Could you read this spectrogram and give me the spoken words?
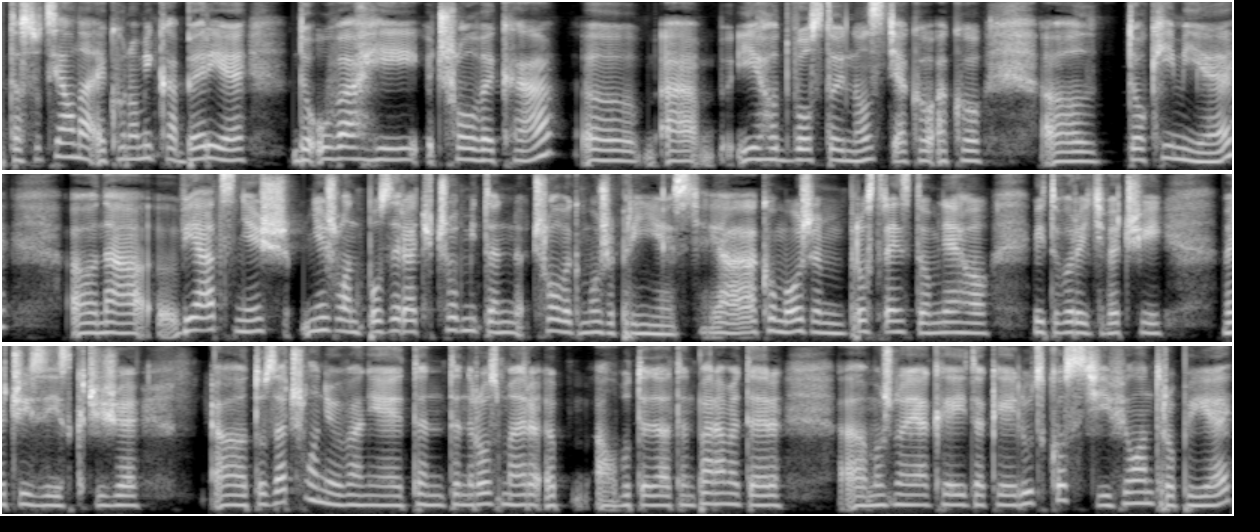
tá sociálna ekonomika berie do úvahy človeka e, a jeho dôstojnosť ako, ako e, to, kým je, e, na viac, než, než len pozerať, čo mi ten človek môže priniesť. Ja ako môžem prostredníctvom neho vytvoriť väčší, väčší zisk. Čiže to začlenovanie, ten, ten rozmer, e, alebo teda ten parameter e, možno nejakej takej ľudskosti, filantropie, e,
